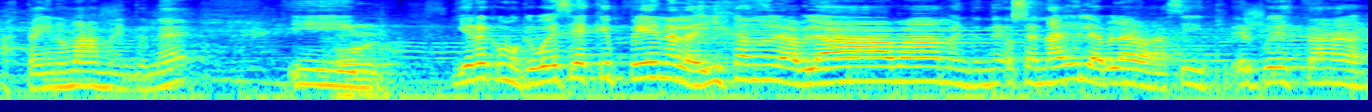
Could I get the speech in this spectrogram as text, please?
hasta ahí nomás, ¿me entendés? Y, y era como que vos decías, qué pena, la hija no le hablaba, ¿me entendés? O sea, nadie le hablaba así. Él puede estar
